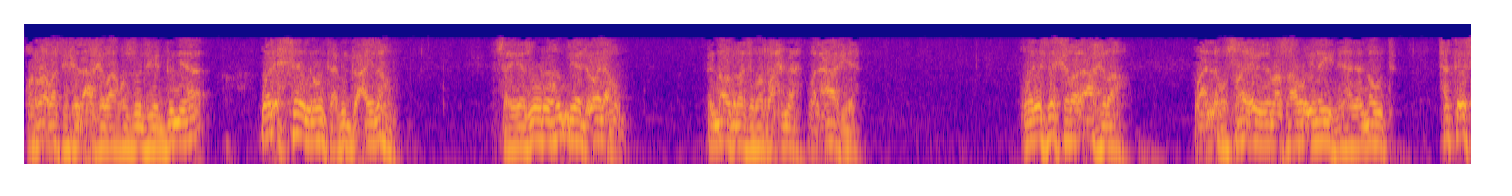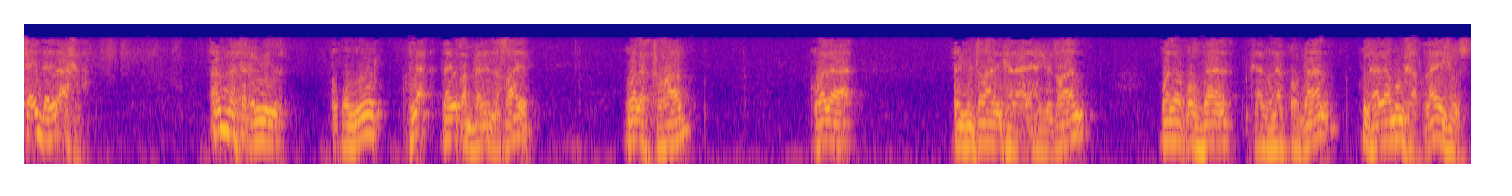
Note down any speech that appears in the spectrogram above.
والرغبة في الآخرة والزهد في الدنيا والإحسان للموتى بالدعاء لهم. سيزورهم ليدعو لهم بالمغفرة والرحمة والعافية. وليتذكر الآخرة وأنه صائر لما صاروا إليه من هذا الموت. حتى يستعد للآخرة. أما تقبيل القبور لا لا يقبل النصائب ولا التراب ولا الجدران كان عليها جدران ولا قربان كان هناك قربان كل هذا منكر لا يجوز.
